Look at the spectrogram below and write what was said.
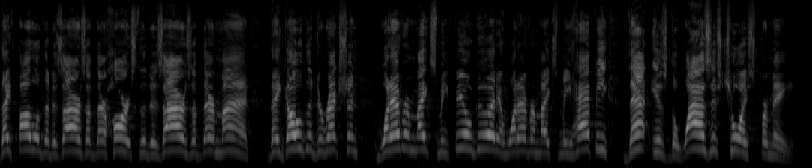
They follow the desires of their hearts, the desires of their mind. They go the direction, whatever makes me feel good and whatever makes me happy, that is the wisest choice for me.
